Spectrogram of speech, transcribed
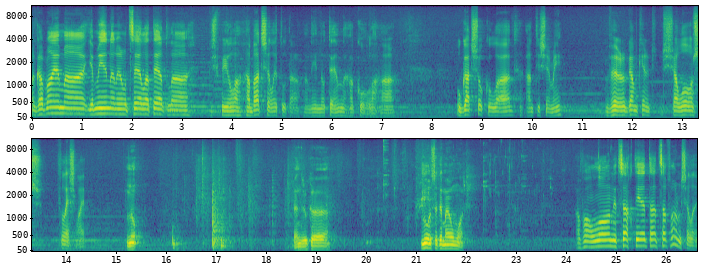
הגרביים הימין אני רוצה לתת לה, בשביל הבת שלי תותר, אני נותן הכל. עוגת שוקולד אנטישמי, וגם כן שלוש פלאשלייט. Nu. Pentru că nu o să te mai omor. אבל לא ניצחתי את הצפון שלי.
